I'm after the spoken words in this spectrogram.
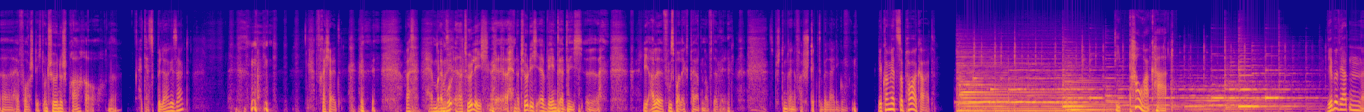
äh, hervorsticht. Und schöne Sprache auch. Ne? Hat der Spiller gesagt? Frechheit. Was? Er, er, natürlich, äh, natürlich erwähnt er dich, äh, wie alle Fußballexperten auf der Welt. Das ist bestimmt eine versteckte Beleidigung. Wir kommen jetzt zur Powercard. Die Powercard. Wir bewerten äh,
